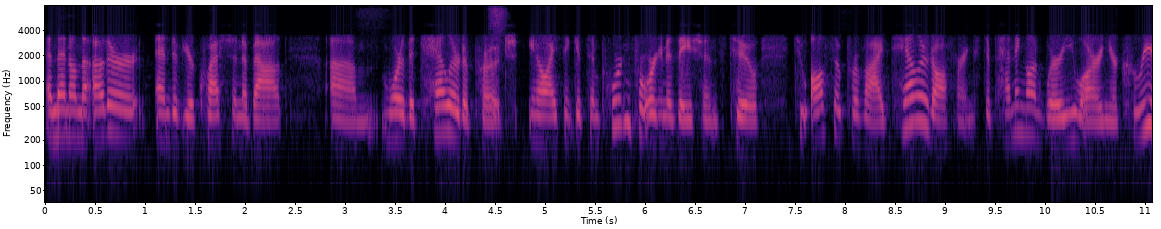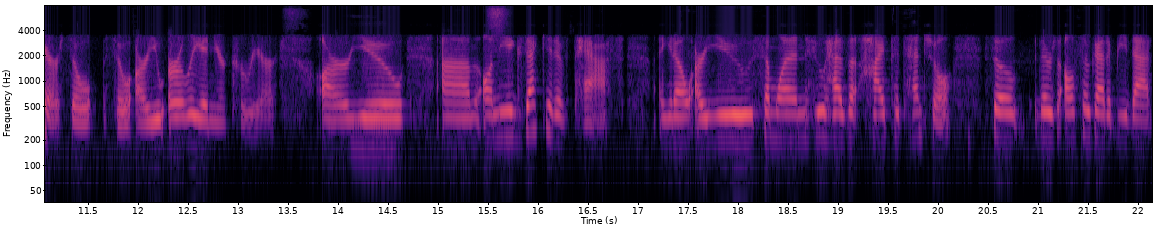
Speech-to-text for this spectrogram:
And then on the other end of your question about um, more of the tailored approach, you know, I think it's important for organizations to to also provide tailored offerings depending on where you are in your career. So, so are you early in your career? Are you um, on the executive path? You know, are you someone who has a high potential? So there's also got to be that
